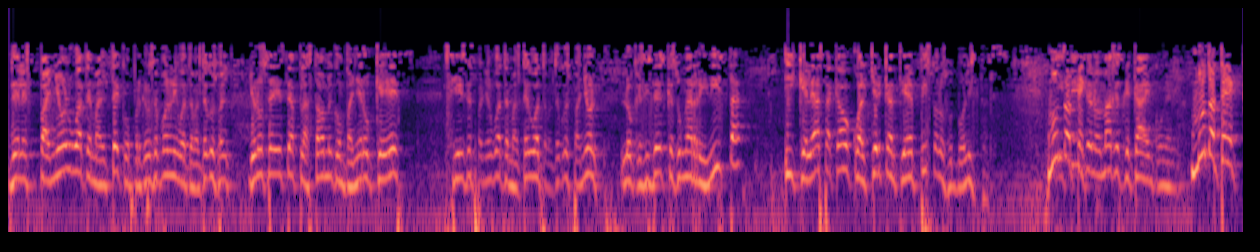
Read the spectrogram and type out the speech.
Del español guatemalteco, porque no se pone ni guatemalteco español. Yo no sé este aplastado mi compañero qué es, si es español guatemalteco, guatemalteco español. Lo que sí sé es que es un arribista y que le ha sacado cualquier cantidad de pisto a los futbolistas. Mundo y Tech. los majes que caen con él. Mundo Tech,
